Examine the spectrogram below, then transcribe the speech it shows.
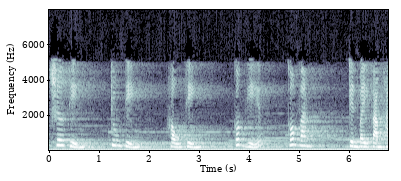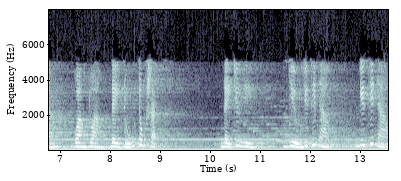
sơ thiện, trung thiện, hậu thiện, có nghĩa, có văn, trình bày phạm hạnh hoàn toàn đầy đủ trong sạch. Này chư hiền, nhiều như thế nào, như thế nào,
